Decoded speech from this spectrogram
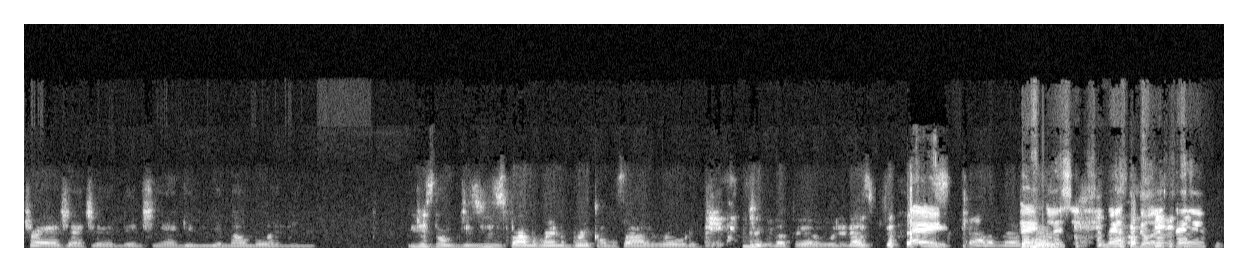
trash at you and then she ain't giving you your number and then you just don't just you just find a random brick on the side of the road and do it up and hit with it. That's, that's Hey, kind of messed Hey, listen, Samantha doing the same.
